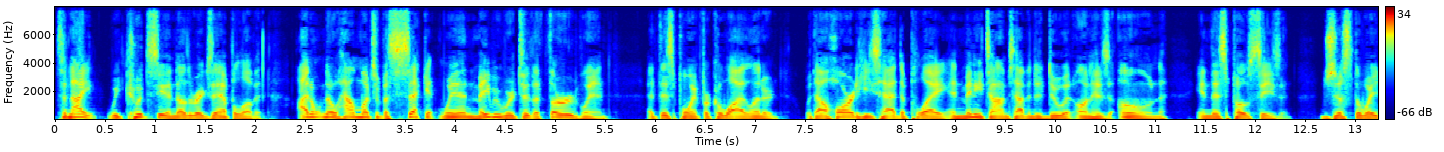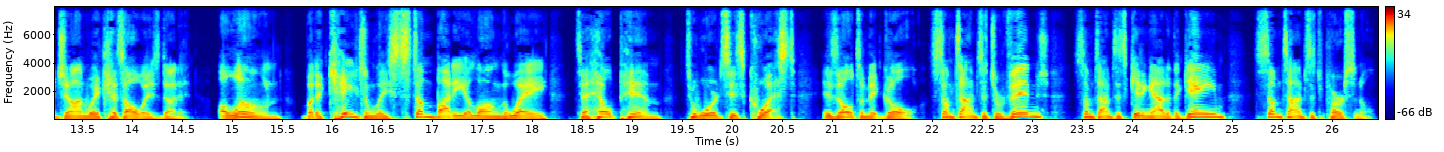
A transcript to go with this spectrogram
Tonight, we could see another example of it. I don't know how much of a second win, maybe we're to the third win at this point for Kawhi Leonard with how hard he's had to play and many times having to do it on his own in this postseason just the way John Wick has always done it. Alone, but occasionally somebody along the way to help him towards his quest, his ultimate goal. Sometimes it's revenge, sometimes it's getting out of the game, sometimes it's personal.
